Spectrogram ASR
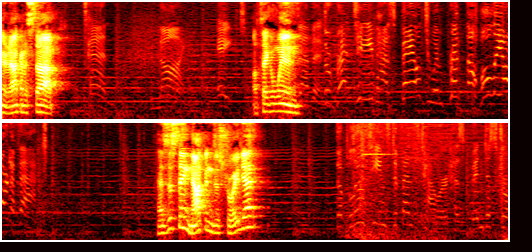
They're not stop. 10, 9, 8. I'll take a win. To. Has this thing not been destroyed yet? The blue team's defense tower has been destroyed.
